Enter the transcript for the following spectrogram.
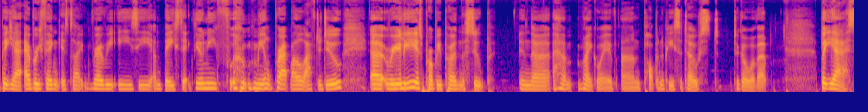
but yeah, everything is like very easy and basic. The only f- meal prep I'll have to do, uh, really, is probably putting the soup in the um, microwave and popping a piece of toast to go with it. But yes,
